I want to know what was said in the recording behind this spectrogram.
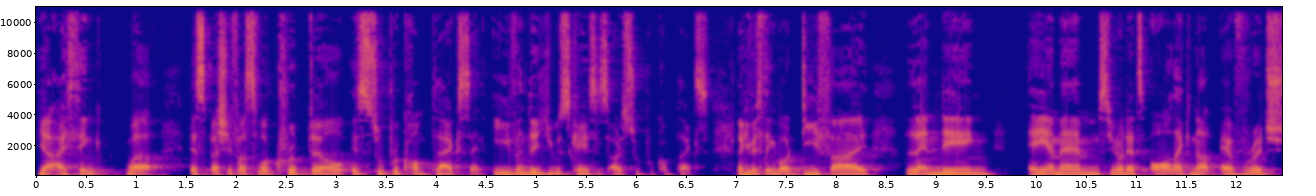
Yeah, I think, well, especially first of all, crypto is super complex and even the use cases are super complex. Like if you think about DeFi, lending, AMMs, you know, that's all like not average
